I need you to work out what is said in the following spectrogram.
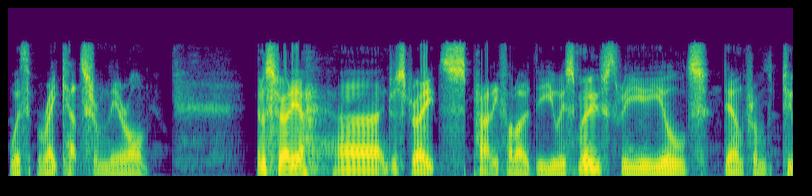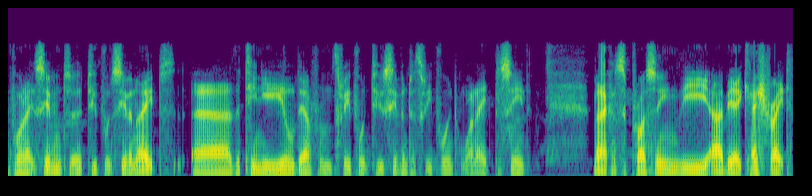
with rate cuts from there on. In Australia, uh, interest rates partly followed the US moves. Three-year yields down from 2.87 to 2.78. Uh, the 10-year yield down from 3.27 to 3.18%. Markets are pricing the RBA cash rate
